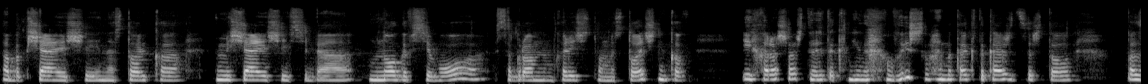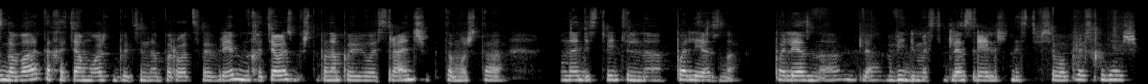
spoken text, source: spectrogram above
обобщающей, настолько вмещающей в себя много всего с огромным количеством источников. И хорошо, что эта книга вышла, но как-то кажется, что поздновато, хотя, может быть, и наоборот, своевременно. Хотелось бы, чтобы она появилась раньше, потому что она действительно полезна. Полезна для видимости, для зрелищности всего происходящего.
